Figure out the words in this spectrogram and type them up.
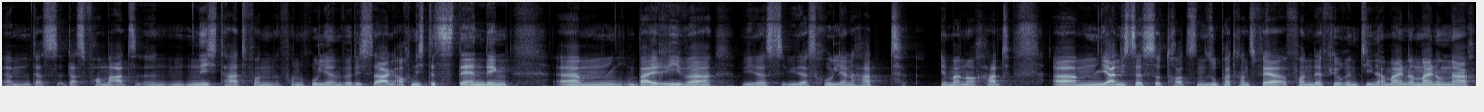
ähm, das, das Format äh, nicht hat von, von Julian, würde ich sagen, auch nicht das Standing ähm, bei Riva, wie das, wie das Julian hat immer noch hat. Ähm, ja, nichtsdestotrotz ein super Transfer von der Fiorentina, meiner Meinung nach.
